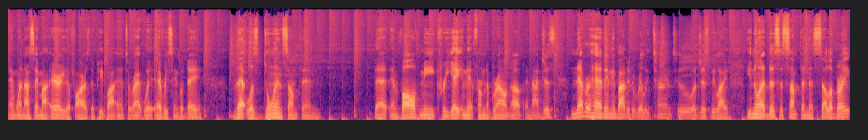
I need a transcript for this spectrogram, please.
and when i say my area as far as the people i interact with every single day that was doing something that involved me creating it from the ground up. And I just never had anybody to really turn to or just be like, you know what, this is something to celebrate.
